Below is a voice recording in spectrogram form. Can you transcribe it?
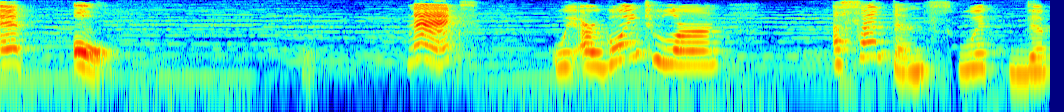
and O. Next, we are going to learn a sentence with the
